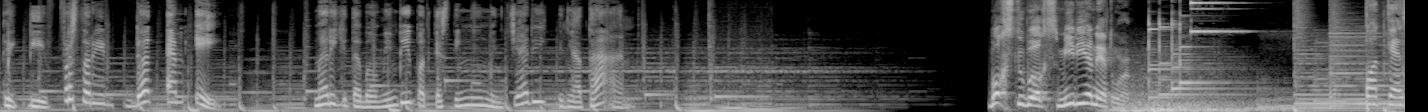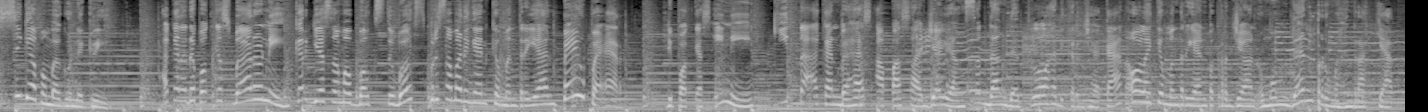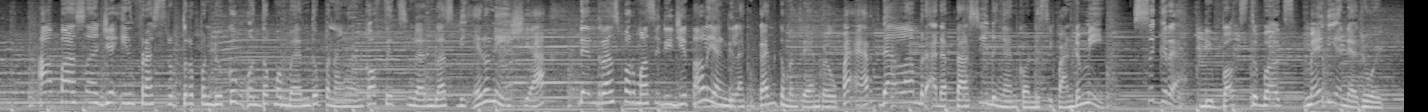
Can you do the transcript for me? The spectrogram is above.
klik di firststory.me. Mari kita bawa mimpi podcastingmu menjadi kenyataan. Box to Box Media Network. Podcast Siga Pembangun Negeri. Akan ada podcast baru nih, kerja sama Box to Box bersama dengan Kementerian PUPR. Di podcast ini, kita akan bahas apa saja yang sedang dan telah dikerjakan oleh Kementerian Pekerjaan Umum dan Perumahan Rakyat. Apa saja infrastruktur pendukung untuk membantu penanganan COVID-19 di Indonesia dan transformasi digital yang dilakukan Kementerian PUPR dalam beradaptasi dengan kondisi pandemi. Segera di Box to Box Media Network.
